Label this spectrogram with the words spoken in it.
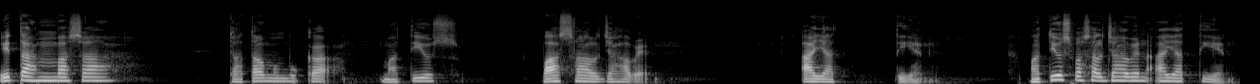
Itah membaca tata membuka Matius pasal jahawen ayat tien. Matius pasal jahawen ayat tien.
